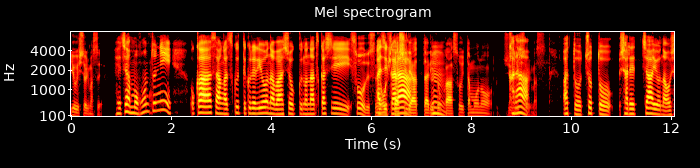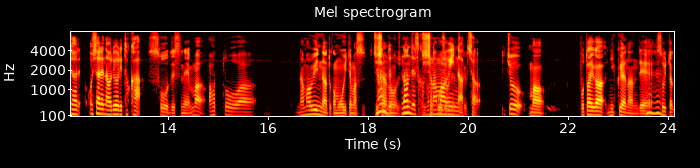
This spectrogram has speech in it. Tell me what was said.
用意しております。えじゃあもう本当にお母さんが作ってくれるような和食の懐かしいそうですね。おひたしであったりとか、うん、そういったものを準備しております。あとちょっとしゃれっちゃうようなおしゃれおしゃれなお料理とか。そうですね。まああとは生ウインナーとかも置いてます。自社の何ですか生ウインナーちゃ一応まあ母体が肉屋なんで、うんうん、そういった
